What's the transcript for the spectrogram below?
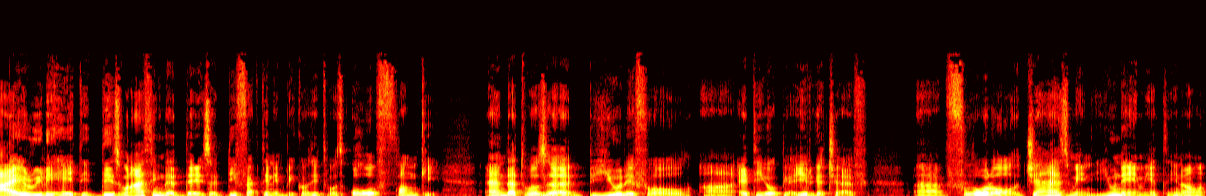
I really hated this one. I think that there is a defect in it because it was all funky. And that was a beautiful uh, Ethiopia Yirgacheffe, uh, floral, jasmine, you name it, you know.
